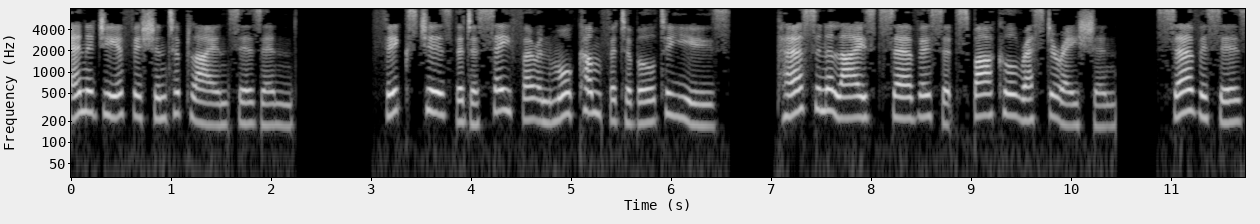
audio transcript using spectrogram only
energy-efficient appliances and fixtures that are safer and more comfortable to use. Personalized service at Sparkle Restoration Services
